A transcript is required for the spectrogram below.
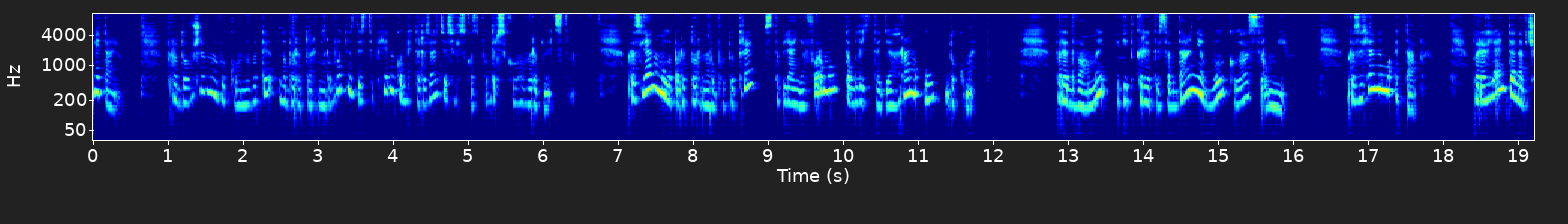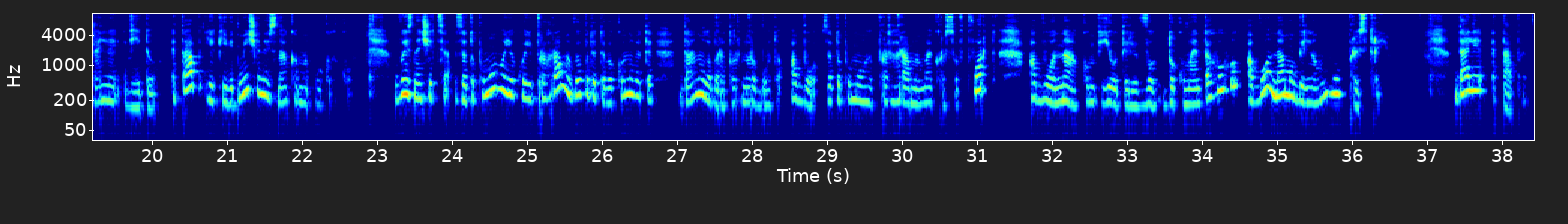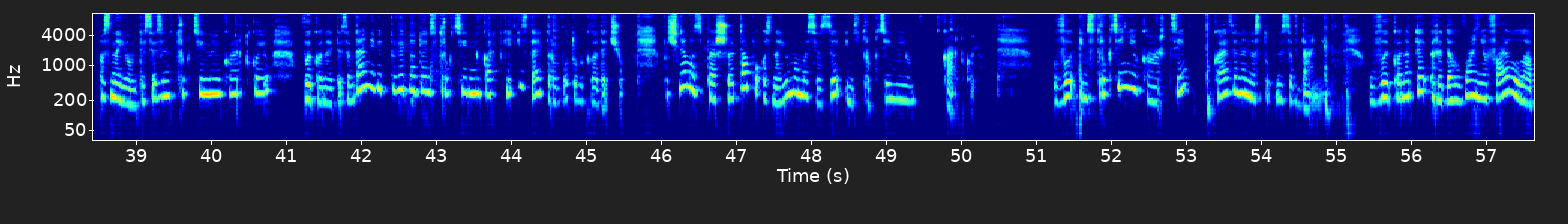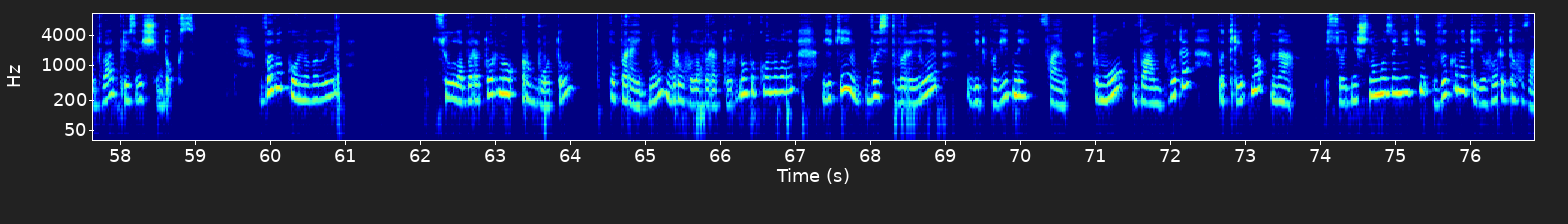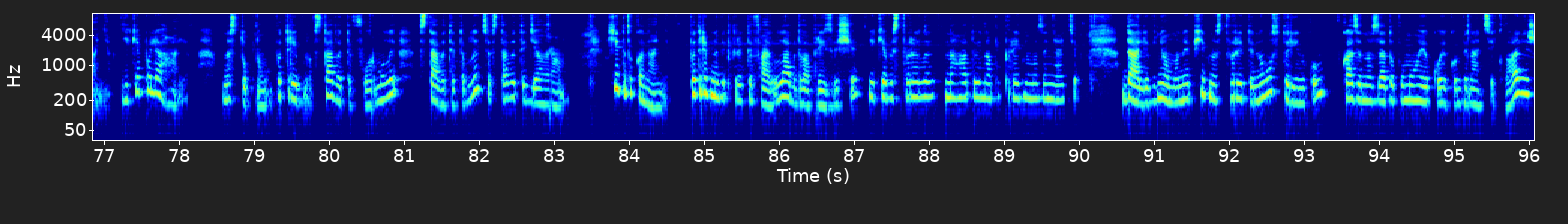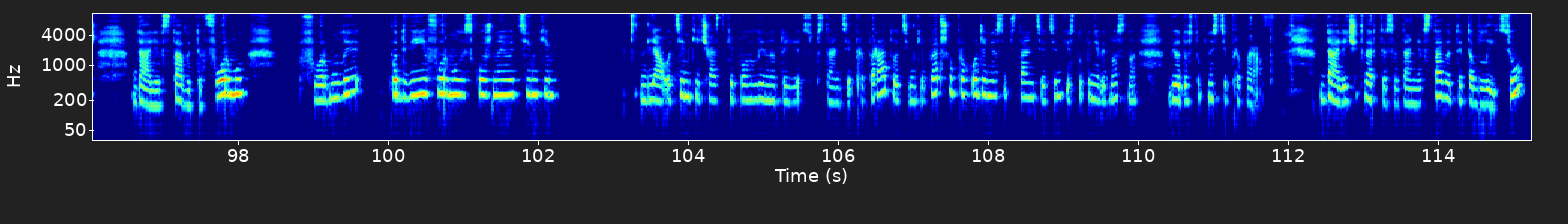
Вітаю! Продовжуємо виконувати лабораторні роботи з дисципліни комп'ютеризації сільськогосподарського виробництва. Розглянемо лабораторну роботу 3 вставляння формул, таблиць та діаграм у документ. Перед вами відкрите завдання в класрумі. Розглянемо етапи. Перегляньте навчальне відео, етап, який відмічений знаками оклику. Визначіться, за допомогою якої програми ви будете виконувати дану лабораторну роботу, або за допомогою програми Microsoft Word, або на комп'ютері в документах Google, або на мобільному пристрої. Далі етапи. Ознайомтеся з інструкційною карткою, виконайте завдання відповідно до інструкційної картки і здайте роботу викладачу. Почнемо з першого етапу, ознайомимося з інструкційною карткою. В інструкційній картці вказане наступне завдання: виконати редагування файлу lab2 прізвище docs. Ви виконували цю лабораторну роботу, попередню, другу лабораторну виконували, в якій ви створили відповідний файл. Тому вам буде потрібно на сьогоднішньому занятті виконати його редагування, яке полягає в наступному: потрібно вставити формули, вставити таблицю, вставити діаграму. Хід виконання. Потрібно відкрити файл lab2 прізвище, яке ви створили, нагадую, на попередньому занятті. Далі в ньому необхідно створити нову сторінку, вказано за допомогою якої комбінації клавіш. Далі вставити формул, формули по дві формули з кожної оцінки для оцінки частки поглинутої субстанції препарату, оцінки першого проходження субстанції, оцінки ступеня відносно біодоступності препарату. Далі, четверте завдання вставити таблицю.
